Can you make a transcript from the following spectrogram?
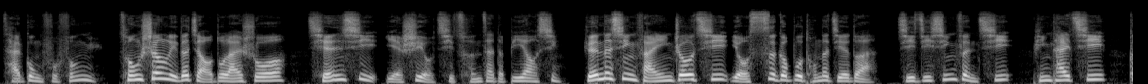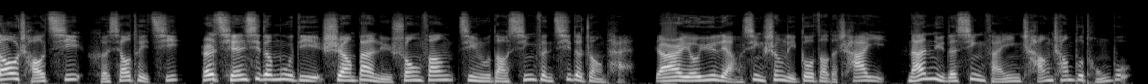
才共赴风雨。从生理的角度来说，前戏也是有其存在的必要性。人的性反应周期有四个不同的阶段，积极兴奋期、平台期、高潮期和消退期。而前戏的目的是让伴侣双方进入到兴奋期的状态。然而，由于两性生理构造的差异，男女的性反应常常不同步。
